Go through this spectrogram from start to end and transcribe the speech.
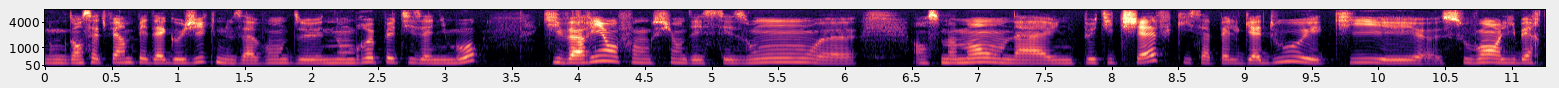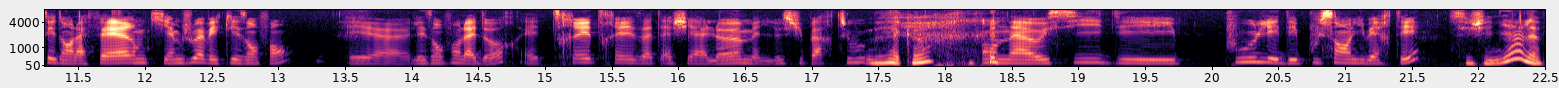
Donc dans cette ferme pédagogique, nous avons de nombreux petits animaux qui varient en fonction des saisons. Euh, en ce moment, on a une petite chef qui s'appelle Gadou et qui est euh, souvent en liberté dans la ferme, qui aime jouer avec les enfants. Et euh, les enfants l'adorent. Elle est très très attachée à l'homme, elle le suit partout. D'accord. on a aussi des poules et des poussins en liberté. C'est génial.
